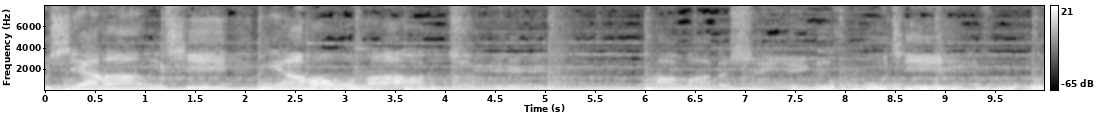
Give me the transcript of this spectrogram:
又想起摇篮曲，爸妈的身影忽近忽远。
